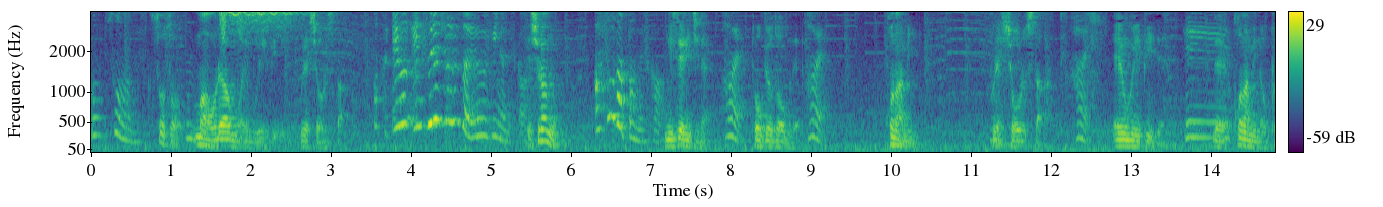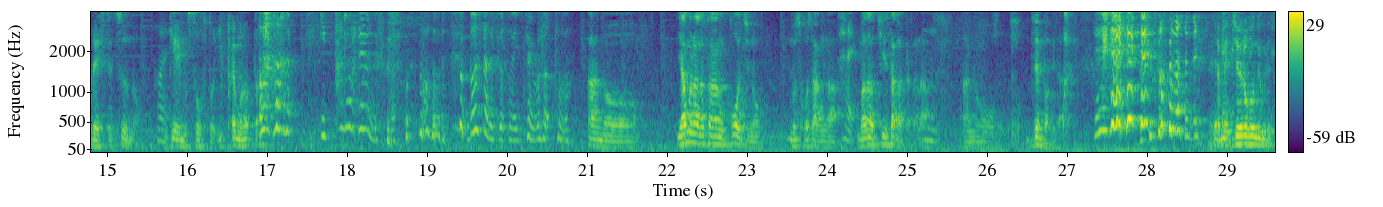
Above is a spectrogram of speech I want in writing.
らね。あそうなんですか。そうそう、まあ俺はもう MVP フレッシュオールスター。あええフレッシュオールスター MVP なんですか？え知らんの？あそうだったんですか。2001年はい。東京ドームで。はい。コナミフレッシュオールスターはい。MVP でへで。えコナミのプレステ2のはい。ゲームソフトいっぱいもらった、いっぱいもらえるんですか？どうしたんですか？そのいっぱいもらったの。あの山中さんコーチの息子さんが、はい。まだ小さかったから、あのほ全部開けた。そうなんです いやめっちゃ喜んでくれ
